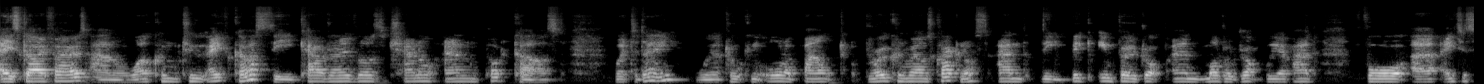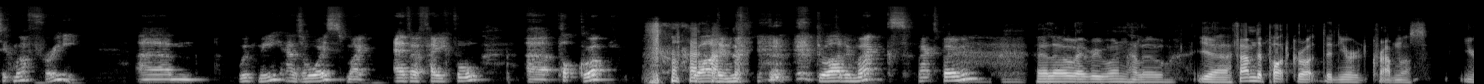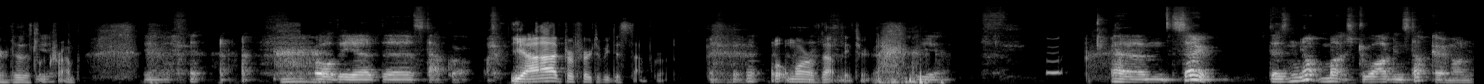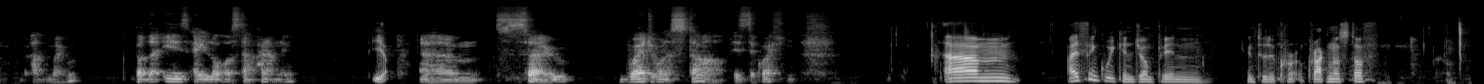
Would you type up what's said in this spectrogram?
Hey Skyfarers, and welcome to Apecast, the Kharadron Overlords channel and podcast, where today we're talking all about Broken Realms Kragnos and the big info drop and model drop we have had for uh, Age of Sigmar 3. Um, with me, as always, my ever faithful uh, Pop Duard and Max, Max Bowman. Hello, everyone. Hello. Yeah, if I'm the pot grot, then you're Krabnos. You're the little Yeah. crab. Yeah. or the uh, the stab grot. Yeah, I'd prefer to be the stab grot. But more of that later. yeah. Um, so there's not much Dwarven stuff going on at the moment, but there is a lot of stuff happening. Yep. Um, so where do you want to start? Is the question. um, I think we can jump in into the Kr- Kragnos stuff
